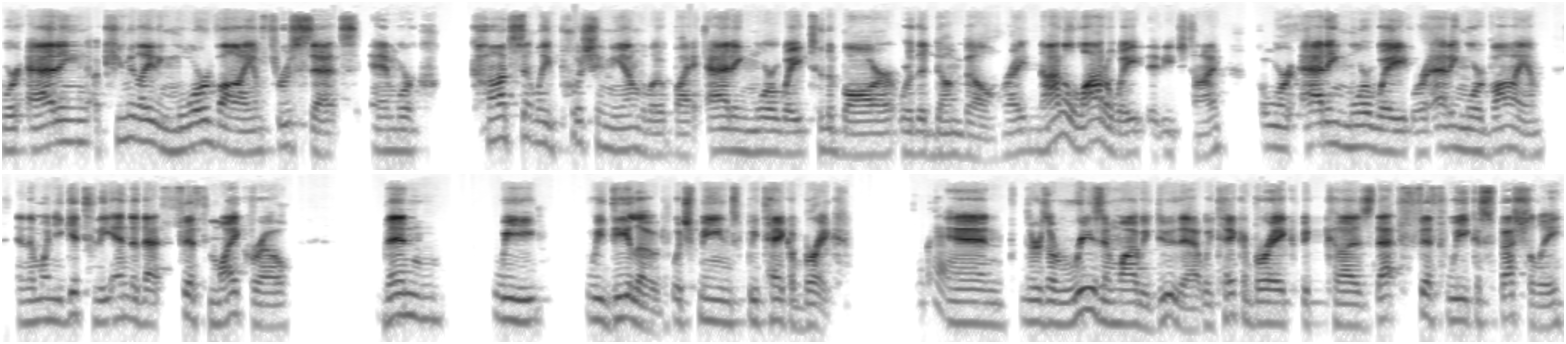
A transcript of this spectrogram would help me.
we're adding, accumulating more volume through sets, and we're constantly pushing the envelope by adding more weight to the bar or the dumbbell, right? Not a lot of weight at each time, but we're adding more weight, we're adding more volume. And then when you get to the end of that fifth micro, then we we deload, which means we take a break. Okay. And there's a reason why we do that. We take a break because that fifth week, especially,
